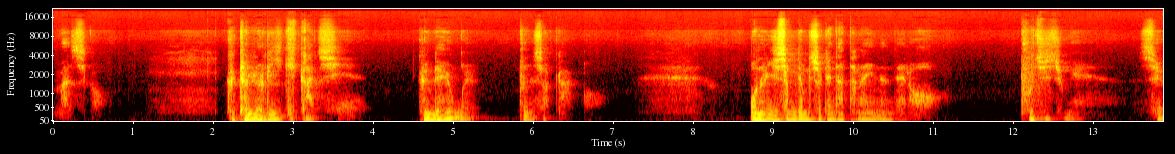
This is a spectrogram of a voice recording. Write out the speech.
마시고 그 결론이 있기까지 그 내용을 분석하고 오늘 이 성경 속에 나타나 있는 대로 부지 중에 즉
